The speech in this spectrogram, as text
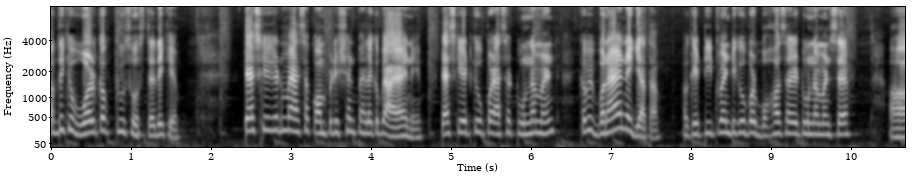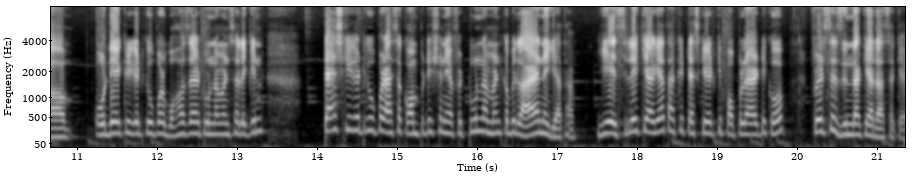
अब देखिए वर्ल्ड कप क्यों सोचते हैं? देखिए टेस्ट क्रिकेट में ऐसा कंपटीशन पहले कभी आया ही नहीं। टेस्ट क्रिकेट के ऊपर ऐसा टूर्नामेंट कभी बनाया नहीं गया था ओके टी ट्वेंटी के ऊपर बहुत सारे टूर्नामेंट्स है। ओडीआई क्रिकेट के ऊपर बहुत सारे टूर्नामेंट्स है, लेकिन टेस्ट क्रिकेट के ऊपर ऐसा कॉम्पिटिशन या फिर टूर्नामेंट कभी लाया नहीं गया था। ये इसलिए किया गया ताकि टेस्ट क्रिकेट की पॉपुलैरिटी को फिर से ज़िंदा किया जा सके।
